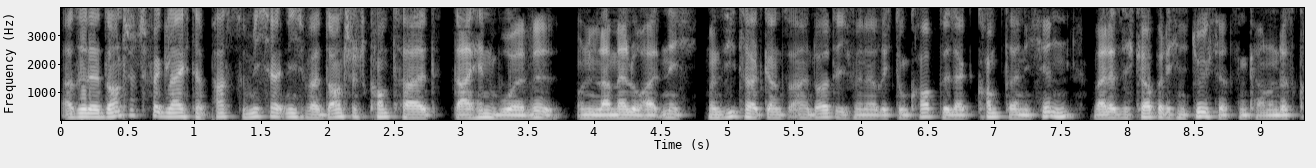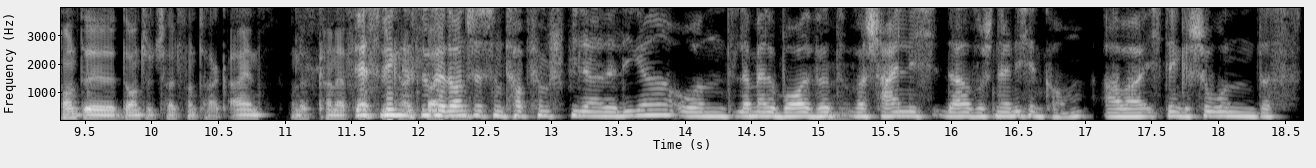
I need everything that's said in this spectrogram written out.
Also der Doncic-Vergleich, der passt für mich halt nicht, weil Doncic kommt halt dahin, wo er will und LaMelo halt nicht. Man sieht halt ganz eindeutig, wenn er Richtung Korb will, der kommt da nicht hin, weil er sich körperlich nicht durchsetzen kann. Und das konnte Doncic halt von Tag eins und das kann er Deswegen ist Luka Doncic ein Top 5 Spieler der Liga und LaMelo Ball wird mhm. wahrscheinlich da so schnell nicht hinkommen. Aber ich denke schon, dass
